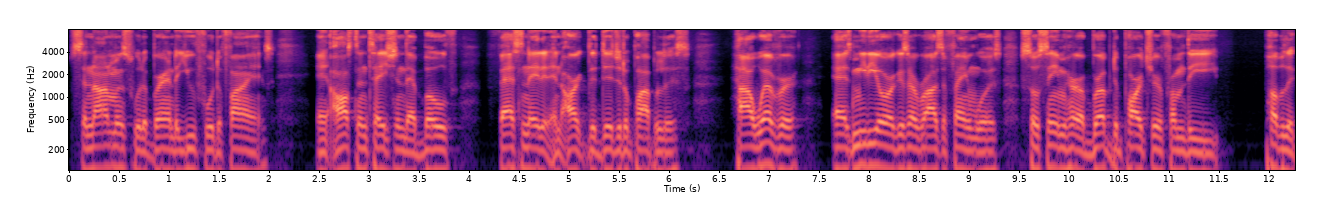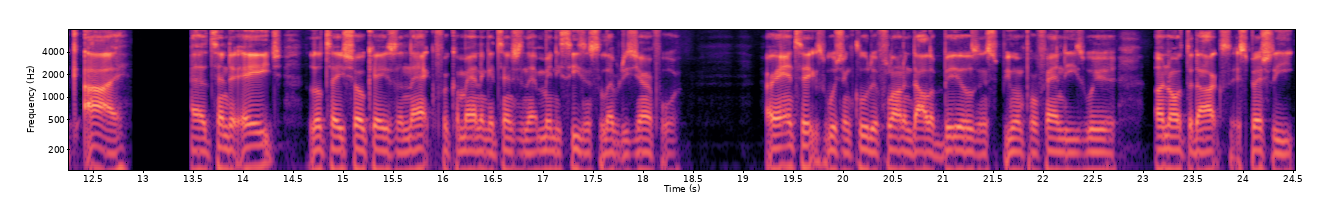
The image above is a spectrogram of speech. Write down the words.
synonymous with a brand of youthful defiance and ostentation that both fascinated and arced the digital populace. However, as meteoric as her rise to fame was, so seemed her abrupt departure from the public eye. At a tender age, Lil Tay showcased a knack for commanding attention that many seasoned celebrities yearn for. Her antics, which included flaunting dollar bills and spewing profanities, were unorthodox, especially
